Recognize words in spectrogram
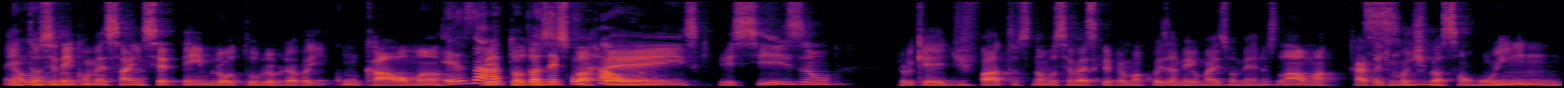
é Então você longo. tem que começar em setembro, outubro, para ir com calma, Exato, ver todos fazer os com calma. papéis que precisam, porque de fato, senão você vai escrever uma coisa meio mais ou menos lá, uma carta de Sim. motivação ruim,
